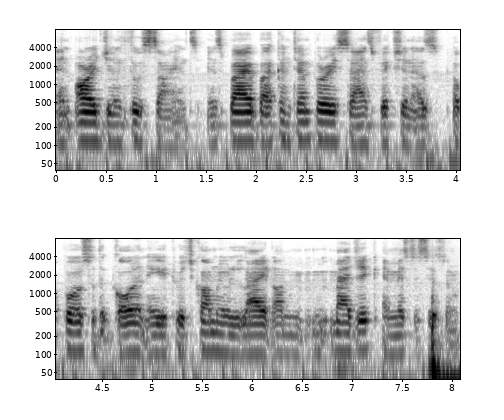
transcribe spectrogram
and origin through science, inspired by contemporary science fiction as opposed to the Golden Age, which commonly relied on magic and mysticism.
